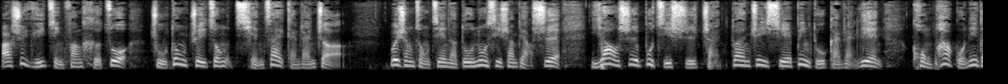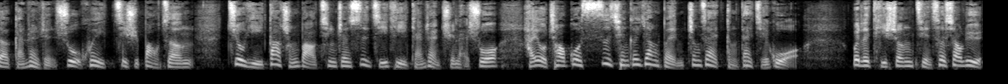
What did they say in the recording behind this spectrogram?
而是与警方合作，主动追踪潜在感染者。卫生总监纳都诺西山表示，要是不及时斩断这些病毒感染链，恐怕国内的感染人数会继续暴增。就以大城堡清真寺集体感染群来说，还有超过四千个样本正在等待结果。为了提升检测效率，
